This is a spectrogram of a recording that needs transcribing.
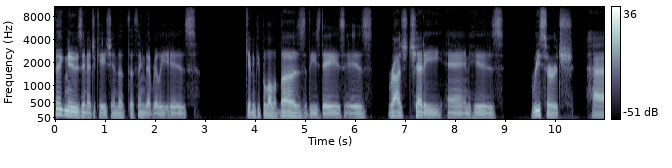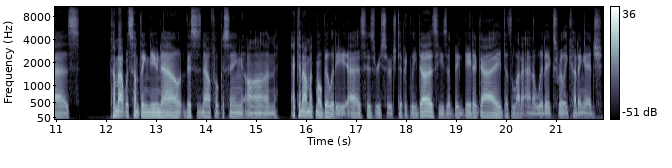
big news in education, the, the thing that really is getting people all a buzz these days is Raj Chetty and his research has come out with something new now. This is now focusing on economic mobility as his research typically does. He's a big data guy, does a lot of analytics, really cutting edge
